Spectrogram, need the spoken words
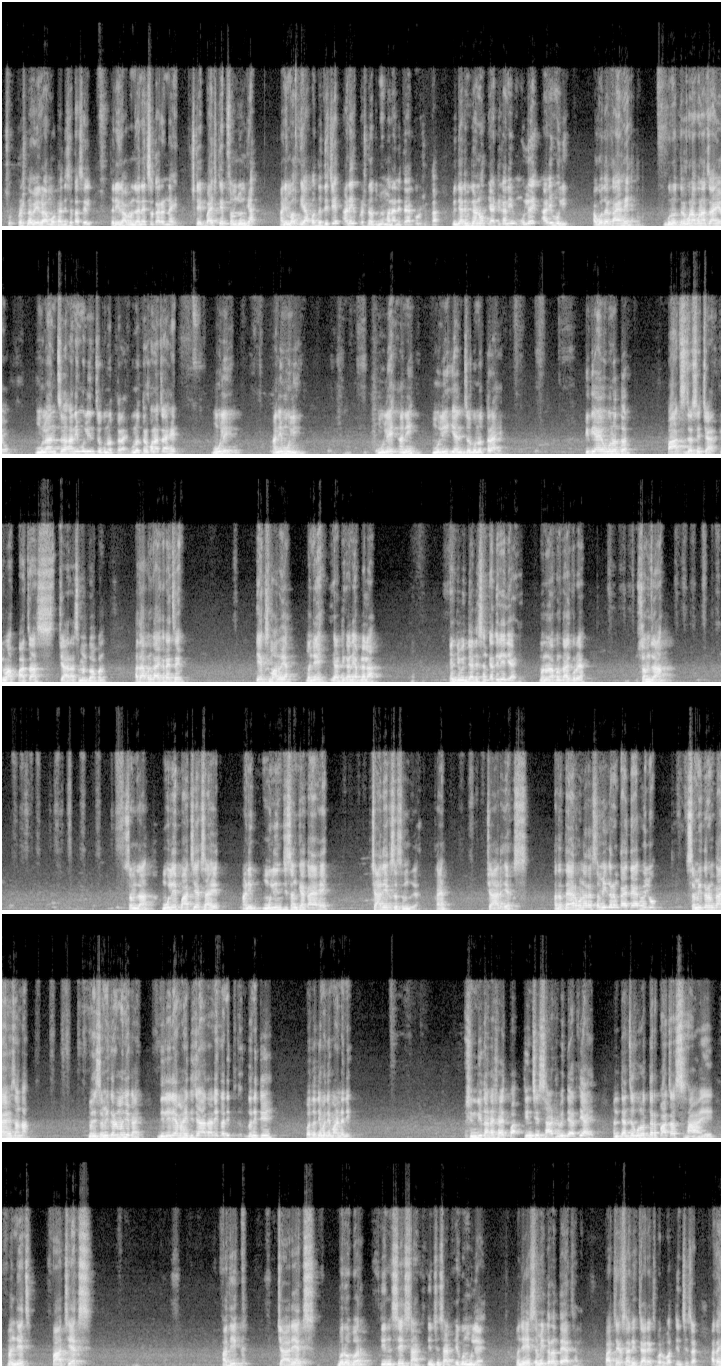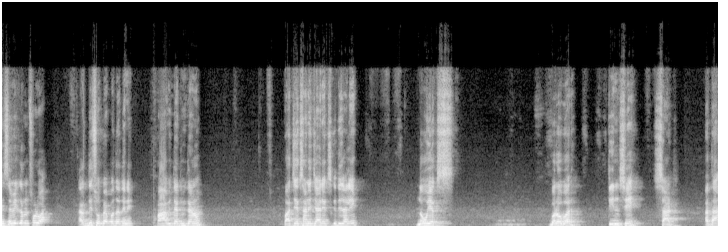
सो- प्रश्न वेगळा मोठा दिसत असेल तरी घाबरून जाण्याचं कारण नाही. स्टेप बाय स्टेप समजून घ्या. आणि मग या पद्धतीचे अनेक प्रश्न तुम्ही मनाने तयार करू शकता. विद्यार्थी मित्रांनो या ठिकाणी मुले आणि मुली. अगोदर काय आहे? गुणोत्तर कोणाकोणाचं आहे हो? मुलांचं आणि मुलींचं गुणोत्तर आहे. गुणोत्तर कोणाचं आहे? मुले आणि मुली. मुले आणि मुली यांचं गुणोत्तर आहे. किती आहे हो गुणोत्तर? पाच जसे चार किंवा पाचास चार असं म्हणतो आपण. आता आपण काय करायचंय? एक्स मानूया. म्हणजे या ठिकाणी आपल्याला यांची विद्यार्थी संख्या दिलेली आहे. म्हणून आपण काय करूया? समजा समजा मुले पाच एक्स आहेत आणि मुलींची संख्या काय आहे? चार एक्स समजूया. काय? चार एक्स आता तयार होणारं समीकरण काय तयार होईल हो? समीकरण काय आहे सांगा? म्हणजे समीकरण म्हणजे काय? दिलेल्या माहितीच्या आधारे गणित गणिती पद्धतीमध्ये मांडणी. शिंदी तांडा शाळेत पा तीनशे साठ विद्यार्थी आहेत. आणि त्यांचं गुणोत्तर पाच सहा आहे. म्हणजेच पाच एक्स अधिक चार एक्स बरोबर तीनशे साठ. तीनशे साठ एकूण मुले आहेत. म्हणजे हे समीकरण तयार झालं. पाच एक्स अधिक चार एक्स बरोबर तीनशे साठ. आता हे समीकरण सोडवा. अगदी सोप्या पद्धतीने. पहा विद्यार्थी मित्रांनो. पाच एक्स आणि चार एक्स किती झाले? नऊ एक्स बरोबर तीनशे साठ. आता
